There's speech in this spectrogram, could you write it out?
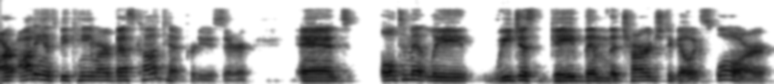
our audience became our best content producer. And ultimately, we just gave them the charge to go explore.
